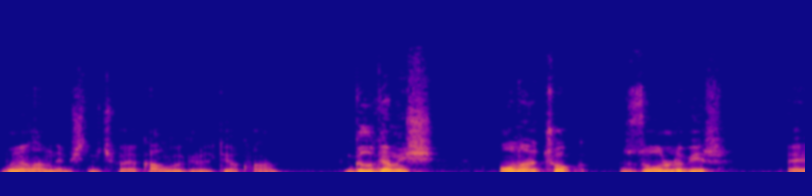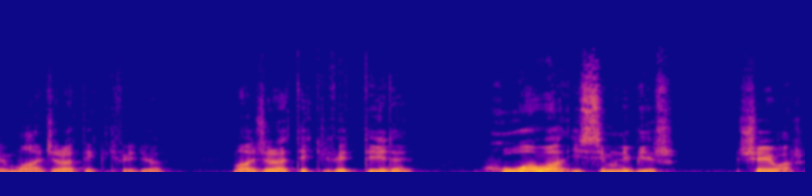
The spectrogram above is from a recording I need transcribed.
Bu ne lan demiştim hiç böyle kavga gürültü yok falan. Gılgamış ona çok zorlu bir e, macera teklif ediyor. Macera teklif ettiği de Huwawa isimli bir şey var.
